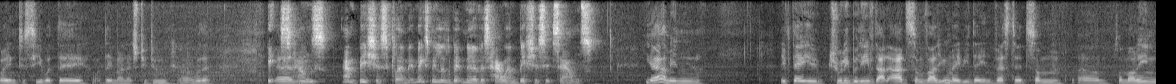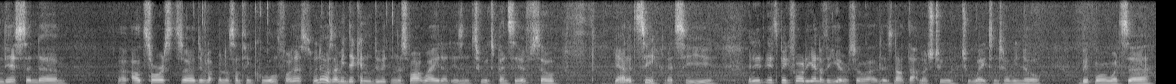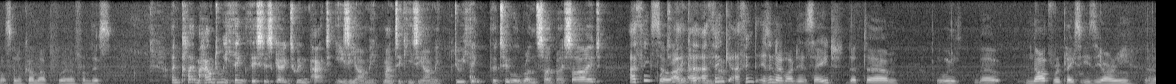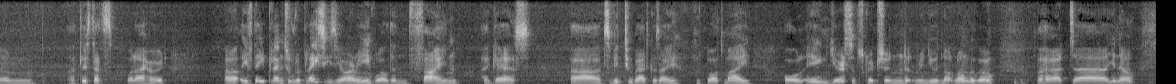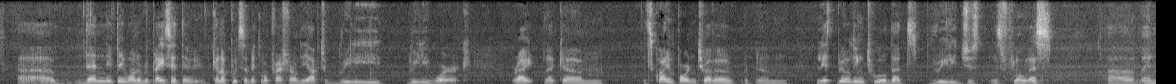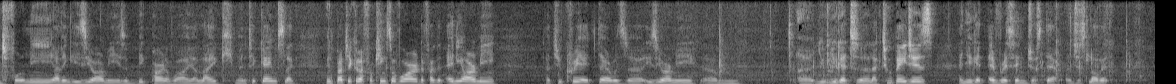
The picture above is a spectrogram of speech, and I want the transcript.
waiting to see what they what they manage to do uh, with it. It Um, sounds ambitious, Clem. It makes me a little bit nervous how ambitious it sounds. Yeah, I mean, if they truly believe that adds some value, maybe they invested some um, some money in this and um, uh, outsourced uh, development or something cool for this. Who knows? I mean, they can do it in a smart way that isn't too expensive. So, yeah, let's see. Let's see. And it, it's big for the end of the year, so uh, there's not that much to to wait until we know a bit more what's uh, what's going to come up uh, from this. And Clem, how do we think this is going to impact Easy Army, Mantic Easy Army? Do we think the two will run side by side? I think so. I, think I, I think I think isn't that what it said that um, it will uh, not replace Easy Army. Um, at least that's what I heard. Uh, if they plan to replace Easy Army, well then fine, I guess. Uh, it's a bit too bad because I bought my all in year subscription that renewed not long ago. But uh, you know, uh, then if they want to replace it, it kind of puts a bit more pressure on the app to really, really work, right? Like um, it's quite important to have a, um, list building tool that really just is flawless. Uh, and for me, having Easy Army is a big part of why I like Mantic games. Like, in particular for Kings of War, the fact that any army that you create there with uh, Easy Army, um, uh, you you get uh, like two pages, and you get everything just there. I just love it.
